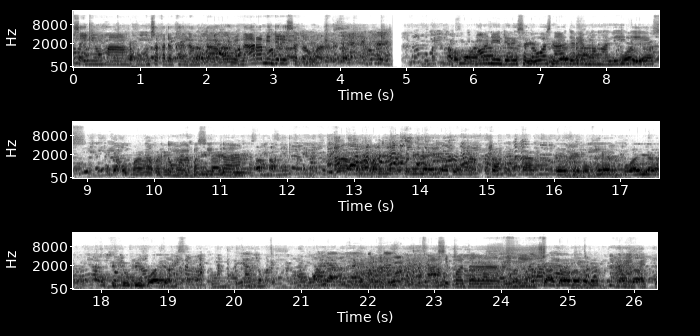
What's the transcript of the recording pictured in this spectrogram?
Sa inyo ha kung unsa kadaghan ang tao. Naaramin diri sa gawas. Mao ni diri sa gawas na diri ang mga lilis, itong mga bisita. Mga Manila, Manila, yung ako mga kasama na kay si Romer, Buaya, o si Juby. Na si Father Rene. Gagaw na kami. Ay, kay po.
